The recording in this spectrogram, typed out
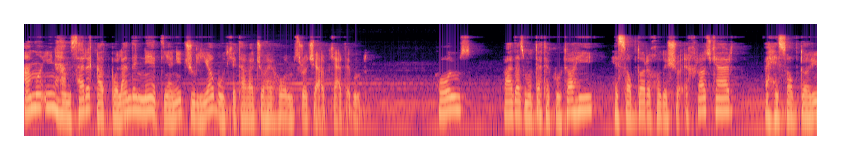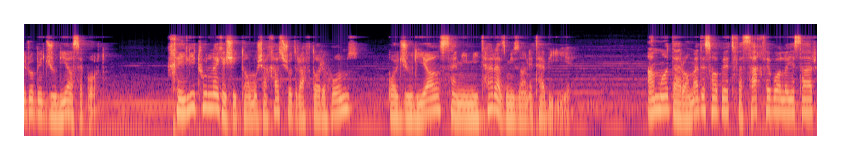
اما این همسر قد بلند ند یعنی جولیا بود که توجه هولمز رو جلب کرده بود. هولمز بعد از مدت کوتاهی حسابدار خودش رو اخراج کرد و حسابداری رو به جولیا سپرد. خیلی طول نکشید تا مشخص شد رفتار هولمز با جولیا صمیمیتر از میزان طبیعیه. اما درآمد ثابت و سقف بالای سر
